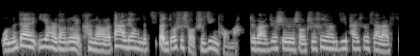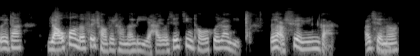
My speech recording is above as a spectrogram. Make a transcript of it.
我们在一二当中也看到了大量的，基本都是手持镜头嘛，对吧？就是手持摄像机拍摄下来，所以他。摇晃的非常非常的厉害，有些镜头会让你有点眩晕感，而且呢，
